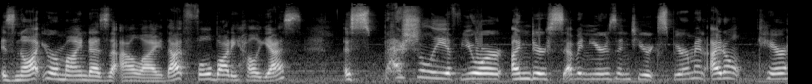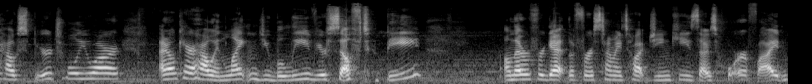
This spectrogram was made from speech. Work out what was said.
is not your mind as the ally. That full body hell yes especially if you're under seven years into your experiment. I don't care how spiritual you are, I don't care how enlightened you believe yourself to be. I'll never forget the first time I taught Gene Keys, I was horrified.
